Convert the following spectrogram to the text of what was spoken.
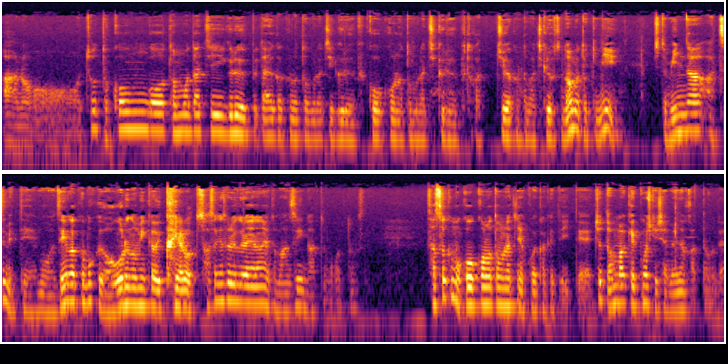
あのちょっと今後友達グループ大学の友達グループ高校の友達グループとか中学の友達グループと飲む時にちょっとみんな集めてもう全額僕がおごる飲み会を一回やろうとさすがにそれぐらいやらないとまずいなって思ってます、早速も高校の友達には声かけていてちょっとあんま結婚式喋れなかったので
